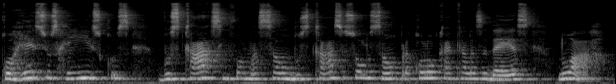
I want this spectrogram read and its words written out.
corresse os riscos, buscasse informação, buscasse solução para colocar aquelas ideias no ar.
